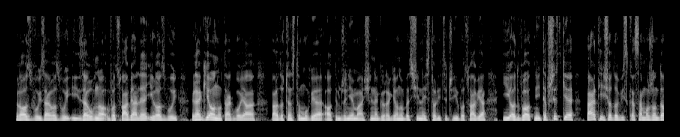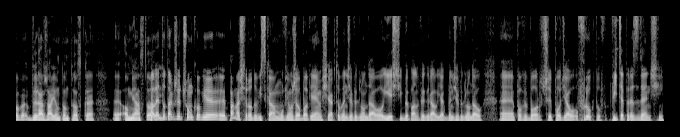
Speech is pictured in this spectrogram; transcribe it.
rozwój, za rozwój i zarówno Wrocławia, ale i rozwój regionu, tak? Bo ja bardzo często mówię o tym, że nie ma silnego regionu bez silnej stolicy, czyli Wrocławia i odwrotnie. I te wszystkie partie i środowiska samorządowe wyrażają tą troskę e, o miasto. Ale to także członkowie e, pana środowiska mówią, że obawiają się, jak to będzie wyglądało, jeśli by pan wygrał, jak będzie wyglądał e, powyborczy podział fruktów. Wiceprezydenci,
